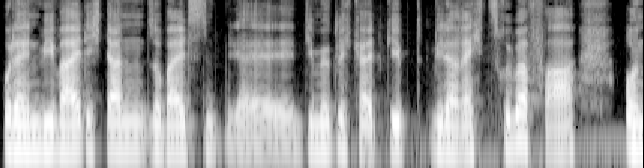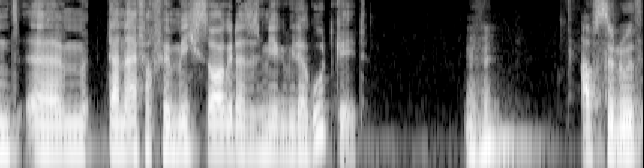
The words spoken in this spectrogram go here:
oder inwieweit ich dann, sobald es äh, die Möglichkeit gibt, wieder rechts rüberfahre und ähm, dann einfach für mich sorge, dass es mir wieder gut geht. Mhm. Absolut.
